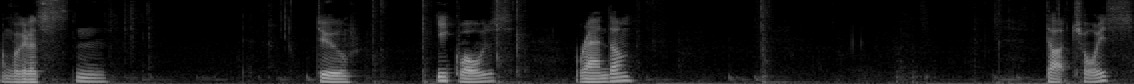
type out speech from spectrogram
And we're mm, do equals random dot choice.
